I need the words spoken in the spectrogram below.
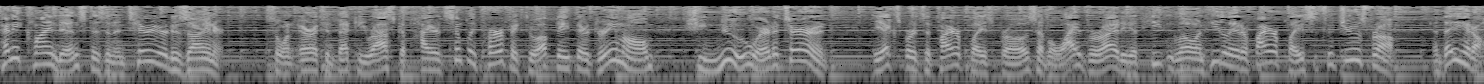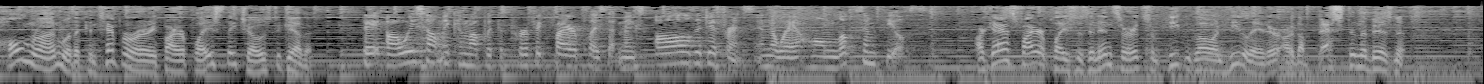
Penny Kleindienst is an interior designer. So when Eric and Becky Roskop hired Simply Perfect to update their dream home, she knew where to turn. The experts at Fireplace Pros have a wide variety of heat and glow and Heatilator fireplaces to choose from. And they hit a home run with a contemporary fireplace they chose together. They always help me come up with the perfect fireplace that makes all the difference in the way a home looks and feels. Our gas fireplaces and inserts from Heat and Glow and Heatilator are the best in the business.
